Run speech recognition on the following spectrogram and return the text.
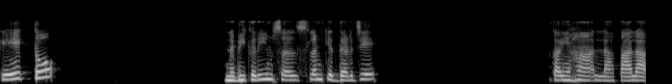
کہ ایک تو نبی کریم صلی اللہ علیہ وسلم کے درجے کا یہاں اللہ تعالی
